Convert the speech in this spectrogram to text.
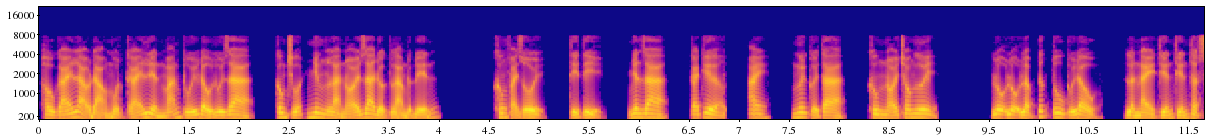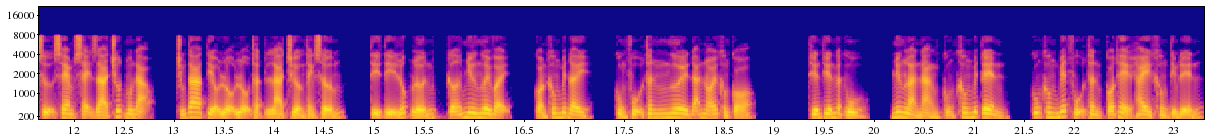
Hầu gái lảo đảo một cái liền mãn túi đầu lui ra, công chúa nhưng là nói ra được làm được đến. Không phải rồi, tỷ tỷ, nhân ra, cái kia, ai, ngươi cười ta, không nói cho ngươi. Lộ lộ lập tức tu cúi đầu, lần này thiến thiến thật sự xem xảy ra chút môn đạo, chúng ta tiểu lộ lộ thật là trưởng thành sớm, tỷ tỷ lúc lớn cỡ như ngươi vậy, còn không biết đây, cùng phụ thân ngươi đã nói không có. Thiến thiến gật gù, nhưng là nàng cũng không biết tên cũng không biết phụ thân có thể hay không tìm đến.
